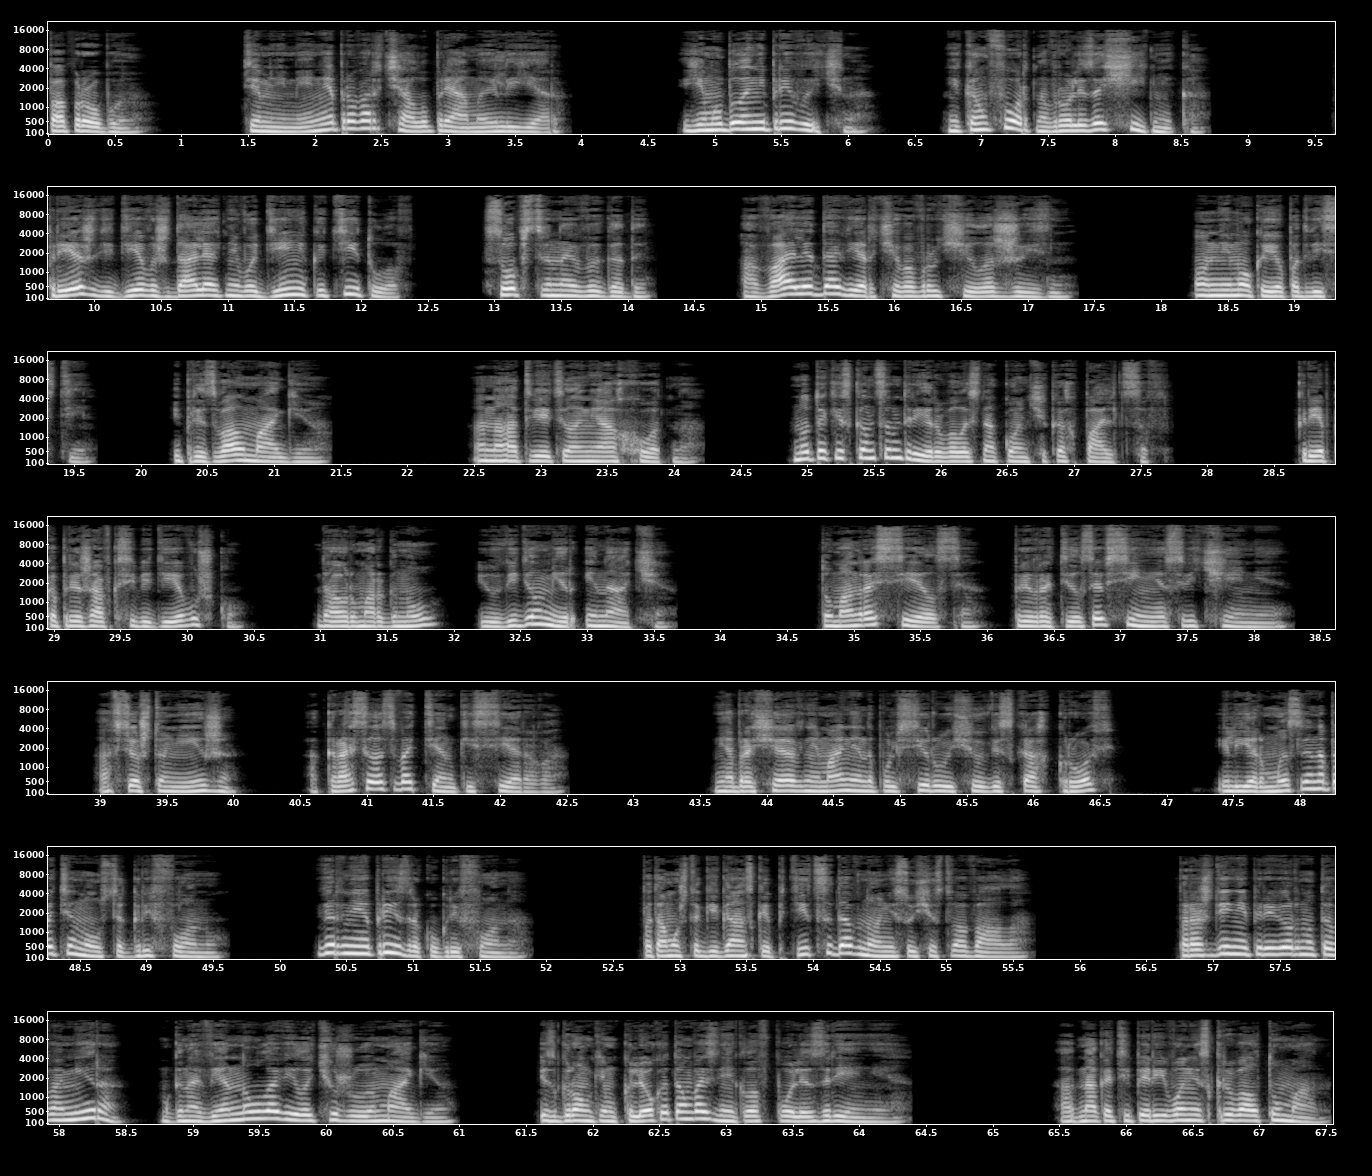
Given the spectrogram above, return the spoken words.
«Попробую», — тем не менее проворчал упрямый Ильер. Ему было непривычно, некомфортно в роли защитника. Прежде девы ждали от него денег и титулов, собственной выгоды, а Валя доверчиво вручила жизнь. Он не мог ее подвести и призвал магию. Она ответила неохотно, но таки сконцентрировалась на кончиках пальцев. Крепко прижав к себе девушку, Даур моргнул и увидел мир иначе. Туман рассеялся, превратился в синее свечение, а все, что ниже, окрасилось в оттенки серого. Не обращая внимания на пульсирующую в висках кровь, Ильер мысленно потянулся к Грифону. Вернее, призраку Грифона. Потому что гигантской птицы давно не существовало. Порождение перевернутого мира мгновенно уловило чужую магию и с громким клёкотом возникло в поле зрения. Однако теперь его не скрывал туман.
